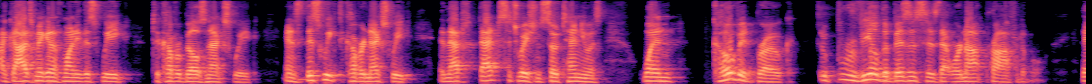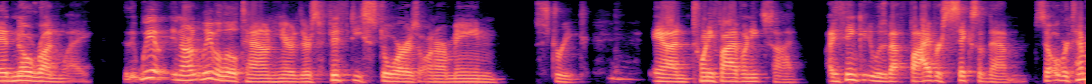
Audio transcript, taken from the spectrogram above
I got to make enough money this week to cover bills next week. And it's this week to cover next week. And that, that situation is so tenuous. When COVID broke, it revealed the businesses that were not profitable. They had no runway we have in our we have a little town here. There's 50 stores on our main street, mm-hmm. and 25 on each side. I think it was about five or six of them. So over 10%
